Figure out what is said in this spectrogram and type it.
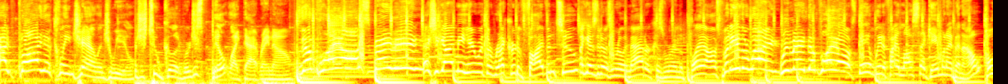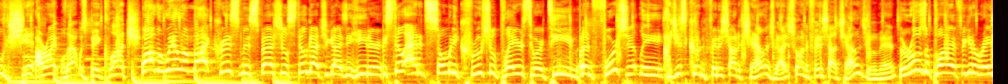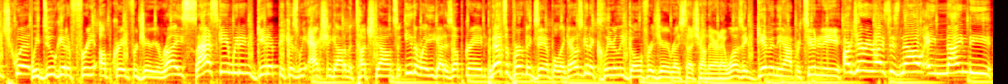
Guy buy a clean challenge wheel? We're just too good. We're just built like that right now. The playoffs, baby! Actually got me here with a record of 5 and 2. I guess it doesn't really matter because we're in the playoffs. But either way, we made the playoffs. Damn, wait, if I lost that game when I've been out? Holy shit. All right, well, that was big clutch. Well, the Wheel of My Christmas special still got you guys a heater. We still added so many crucial players to our team. But unfortunately, I just couldn't finish out a challenge wheel. I just wanted to finish out a challenge wheel, man. The rules apply. If we get a rage quit, we do get a free upgrade for Jerry Rice. Last game, we didn't get it because we actually got him a touchdown. So either way, he got his upgrade. But that's a perfect example. Like I was going to clearly go for a Jerry Rice touchdown there and I wasn't given the opportunity. Our Jerry Rice is now a 90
